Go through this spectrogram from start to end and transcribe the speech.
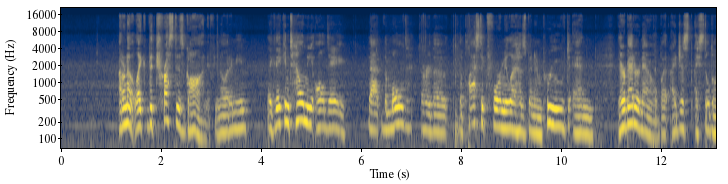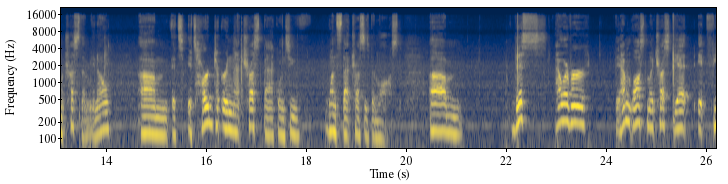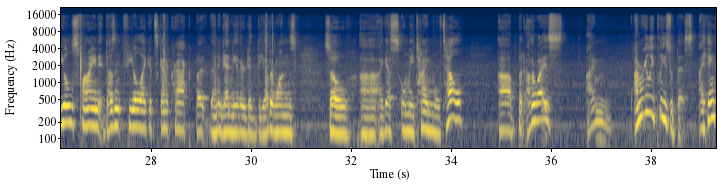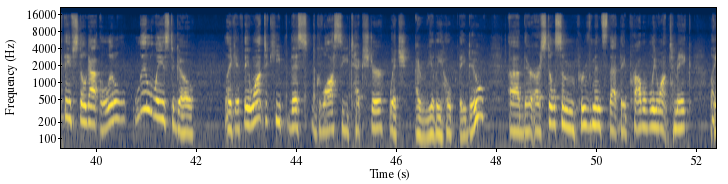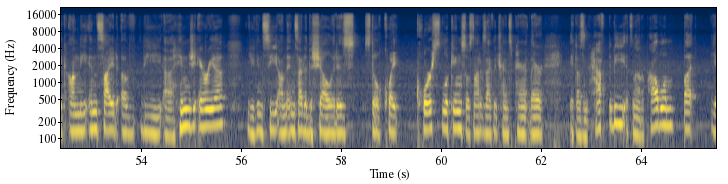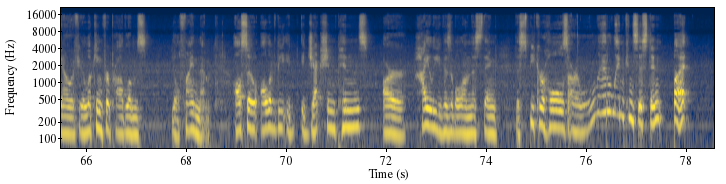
I don't know, like the trust is gone, if you know what I mean. Like they can tell me all day that the mold or the the plastic formula has been improved and they're better now, but I just I still don't trust them, you know? Um, it's it's hard to earn that trust back once you once that trust has been lost. Um, this, however, they haven't lost my trust yet. It feels fine. It doesn't feel like it's gonna crack, but then again, neither did the other ones. So uh, I guess only time will tell. Uh, but otherwise, I'm I'm really pleased with this. I think they've still got a little little ways to go. Like if they want to keep this glossy texture, which I really hope they do, uh, there are still some improvements that they probably want to make, like on the inside of the uh, hinge area. You can see on the inside of the shell it is still quite coarse looking, so it's not exactly transparent there. It doesn't have to be, it's not a problem, but you know, if you're looking for problems, you'll find them. Also, all of the e ejection pins are highly visible on this thing. The speaker holes are a little inconsistent, but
